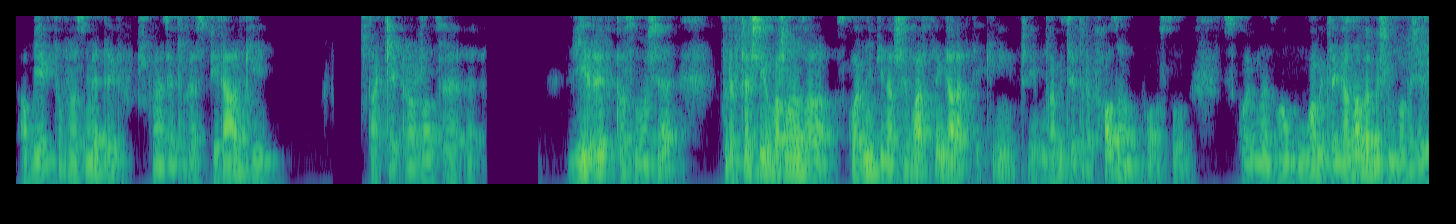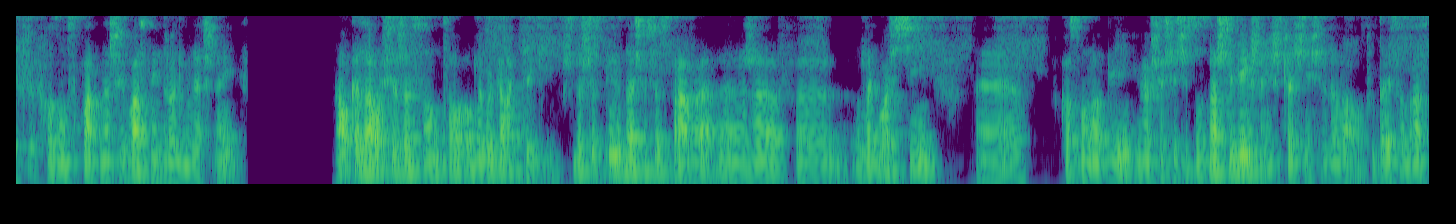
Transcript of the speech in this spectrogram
obiektów rozmytych, przypominających trochę spiralki, takie krążące e, wiry w kosmosie, które wcześniej uważano za składniki naszej własnej galaktyki, czyli mgławice, które wchodzą po prostu skład, mgławice gazowe byśmy powiedzieli, które wchodzą w skład naszej własnej drogi mlecznej, a okazało się, że są to odległe galaktyki. Przede wszystkim zdaliśmy sobie sprawę, e, że w odległości e, w kosmologii i we wszechświecie są znacznie większe niż wcześniej się wydawało. Tutaj jest obraz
